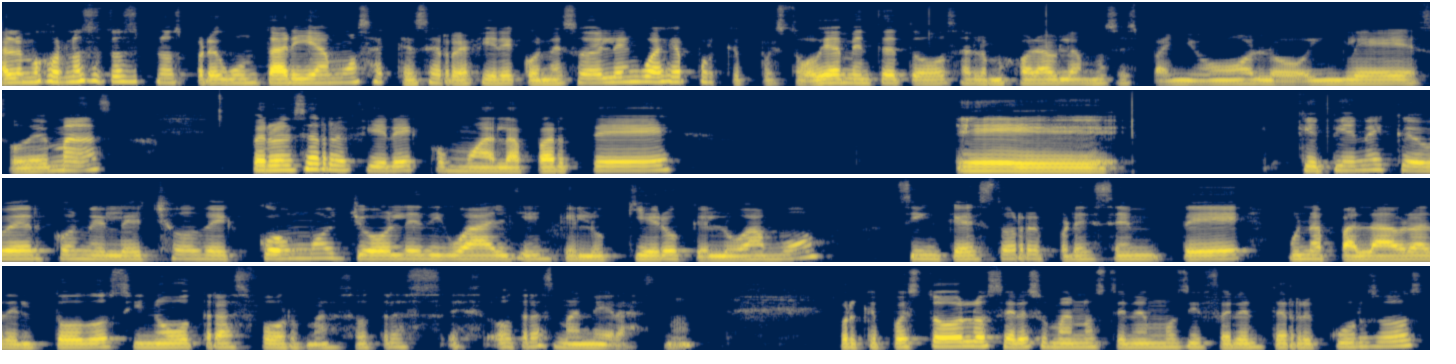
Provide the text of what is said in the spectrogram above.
a lo mejor nosotros nos preguntaríamos a qué se refiere con eso del lenguaje, porque pues obviamente todos a lo mejor hablamos español o inglés o demás, pero él se refiere como a la parte eh, que tiene que ver con el hecho de cómo yo le digo a alguien que lo quiero, que lo amo, sin que esto represente una palabra del todo, sino otras formas, otras, otras maneras, ¿no? Porque pues todos los seres humanos tenemos diferentes recursos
